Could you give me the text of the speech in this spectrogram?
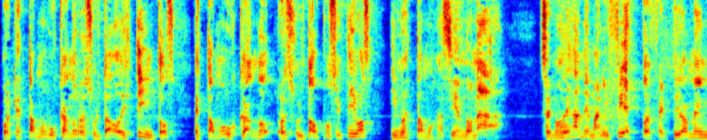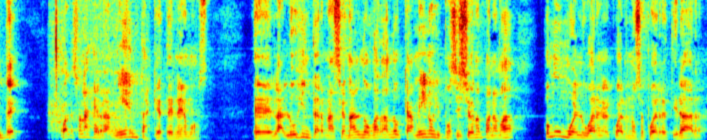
porque estamos buscando resultados distintos, estamos buscando resultados positivos y no estamos haciendo nada. Se nos dejan de manifiesto efectivamente cuáles son las herramientas que tenemos. Eh, la luz internacional nos va dando caminos y posiciona a Panamá como un buen lugar en el cual uno se puede retirar,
